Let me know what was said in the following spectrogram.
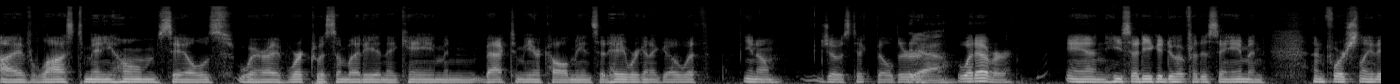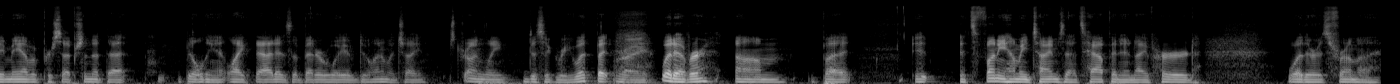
I've lost many home sales where I've worked with somebody and they came and back to me or called me and said, "Hey, we're going to go with, you know, Joe Stick Builder, yeah. whatever." And he said he could do it for the same. And unfortunately, they may have a perception that that building it like that is a better way of doing it, which I strongly disagree with. But Right. whatever. Um, but it it's funny how many times that's happened, and I've heard whether it's from a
